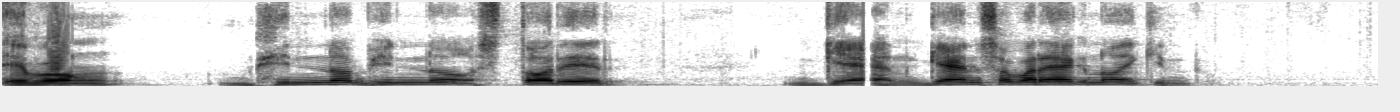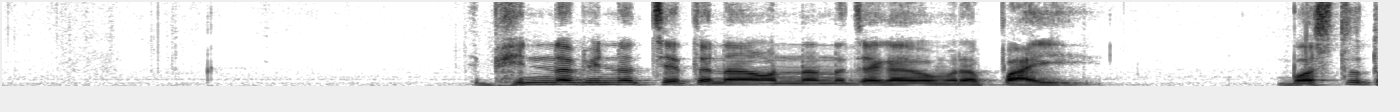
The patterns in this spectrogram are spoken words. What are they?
এবং ভিন্ন ভিন্ন স্তরের জ্ঞান জ্ঞান সবার এক নয় কিন্তু। ভিন্ন ভিন্ন চেতনা অন্যান্য জায়গায় আমরা পাই। বস্তুত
